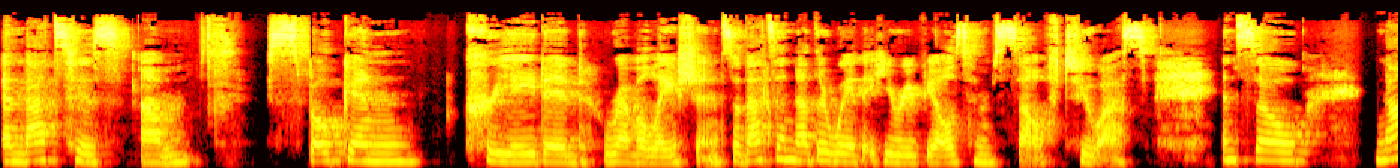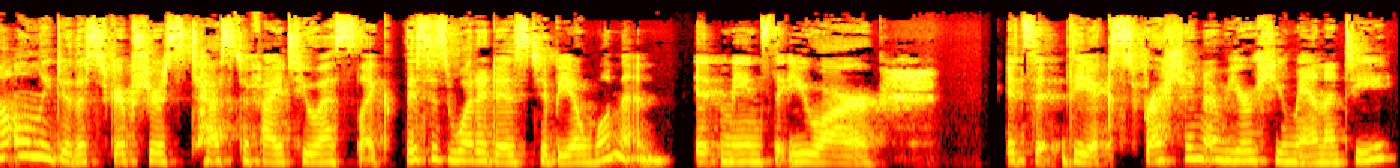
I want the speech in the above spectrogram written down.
And that's his um, spoken created revelation. So that's another way that he reveals himself to us. And so not only do the scriptures testify to us like this is what it is to be a woman, it means that you are it's the expression of your humanity.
